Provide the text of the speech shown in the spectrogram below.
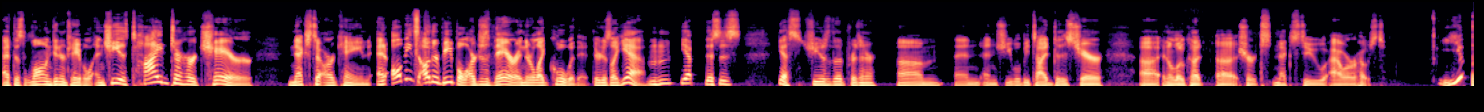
at this long dinner table, and she is tied to her chair next to Arcane, and all these other people are just there, and they're like cool with it. They're just like, yeah, mm-hmm, yep, this is, yes, she is the prisoner, um, and and she will be tied to this chair, uh, in a low cut uh, shirt next to our host. Yep.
